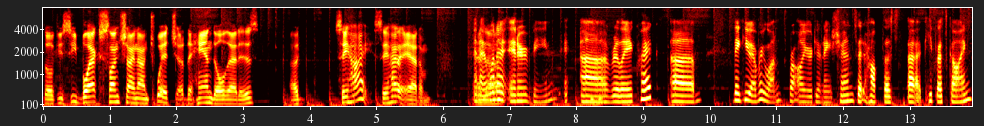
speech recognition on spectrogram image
So if you see Black Sunshine on Twitch, uh, the handle that is, uh, say hi. Say hi to Adam. And, I want uh, to intervene uh, really quick. Um, thank you, everyone, for all your donations. It helped us uh, keep us going.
